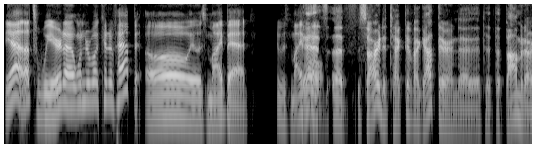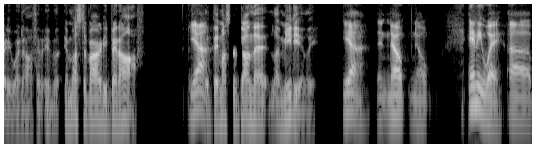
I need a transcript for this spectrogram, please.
Yeah, that's weird. I wonder what could have happened. Oh, it was my bad. It was my yeah, fault. uh, sorry, detective. I got there and uh, the, the bomb had already went off. It, it, it must have already been off. Yeah, They must have done that immediately. yeah. Nope, nope. Anyway, uh,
